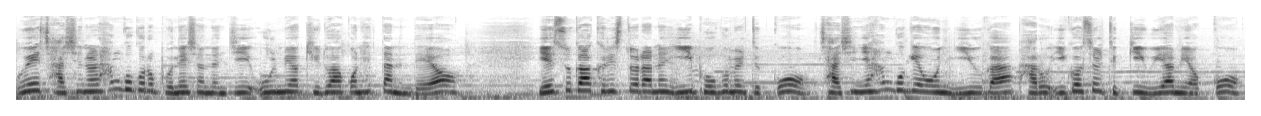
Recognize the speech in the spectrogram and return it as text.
왜 자신을 한국으로 보내셨는지 울며 기도하곤 했다는데요. 예수가 그리스도라는 이 복음을 듣고 자신이 한국에 온 이유가 바로 이것을 듣기 위함이었고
